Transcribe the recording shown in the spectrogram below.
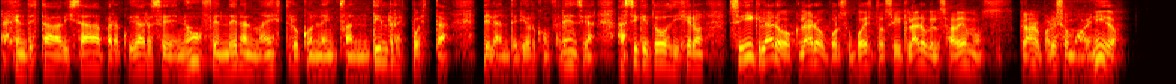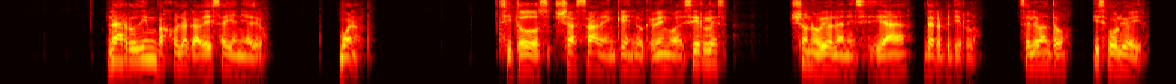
La gente estaba avisada para cuidarse de no ofender al maestro con la infantil respuesta de la anterior conferencia. Así que todos dijeron, sí, claro, claro, por supuesto, sí, claro que lo sabemos. Claro, por eso hemos venido. Nasruddin bajó la cabeza y añadió, bueno, si todos ya saben qué es lo que vengo a decirles, yo no veo la necesidad de repetirlo. Se levantó y se volvió a ir.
